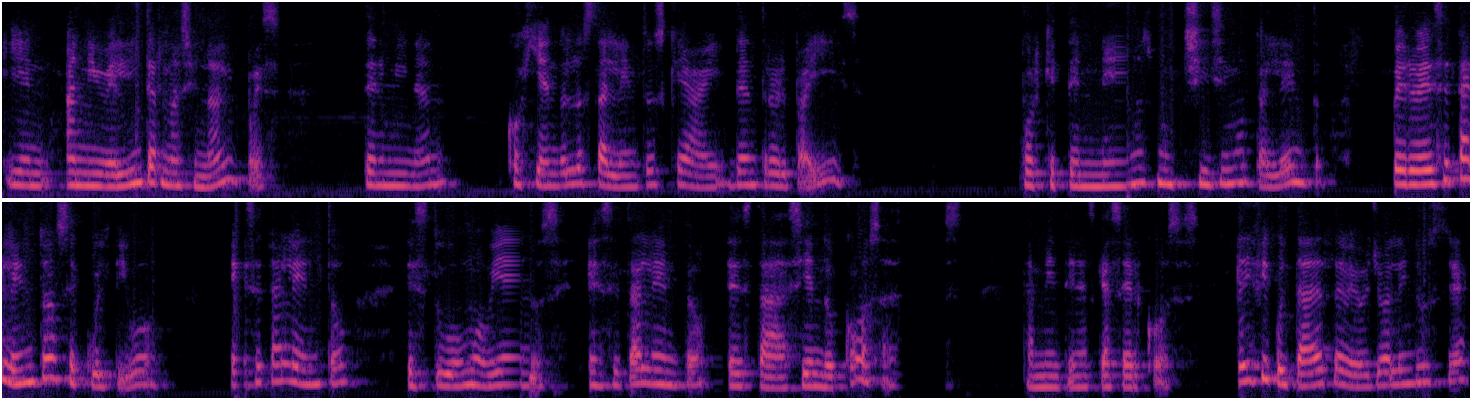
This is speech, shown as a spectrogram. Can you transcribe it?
Y en, a nivel internacional, pues terminan cogiendo los talentos que hay dentro del país porque tenemos muchísimo talento, pero ese talento se cultivó, ese talento estuvo moviéndose. Ese talento está haciendo cosas. También tienes que hacer cosas. ¿Qué dificultades le veo yo a la industria?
